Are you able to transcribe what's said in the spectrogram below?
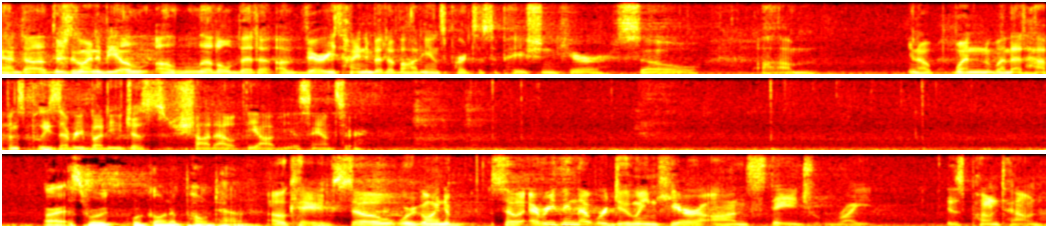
And uh, there's going to be a, a little bit, a very tiny bit of audience participation here. So, um, you know, when, when that happens, please everybody just shout out the obvious answer. All right, so we're, we're going to Pone Town. Okay, so we're going to so everything that we're doing here on stage right is Pone Town.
